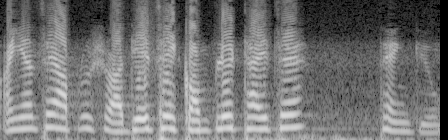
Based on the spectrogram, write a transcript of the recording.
અહીંયા છે આપણું સ્વાધ્યાય છે એ કમ્પ્લીટ થાય છે. થેન્ક યુ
